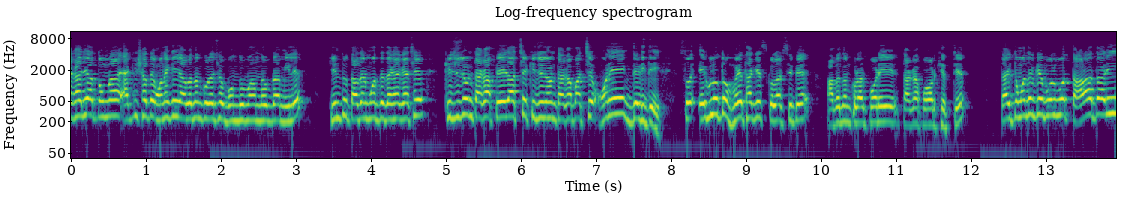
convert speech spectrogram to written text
দেখা যায় তোমরা একই সাথে অনেকেই আবেদন করেছ বন্ধু বান্ধবরা মিলে, কিন্তু তাদের মধ্যে দেখা গেছে কিছুজন টাকা পেয়ে যাচ্ছে, কিছুজন টাকা পাচ্ছে অনেক দেরিতে। সো এগুলো তো হয়ে থাকে স্কলারশিপে আবেদন করার পরে টাকা পাওয়ার ক্ষেত্রে। তাই তোমাদেরকে বলব, তাড়াতাড়ি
